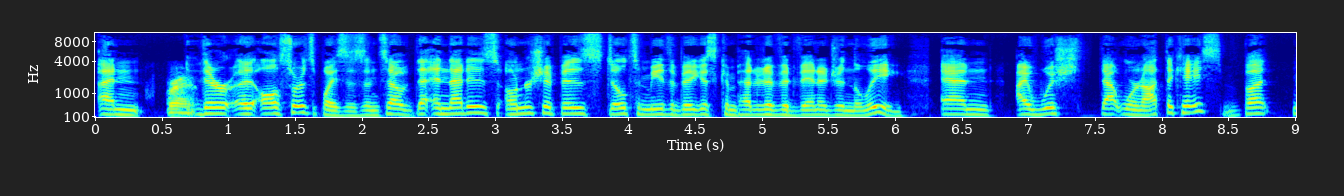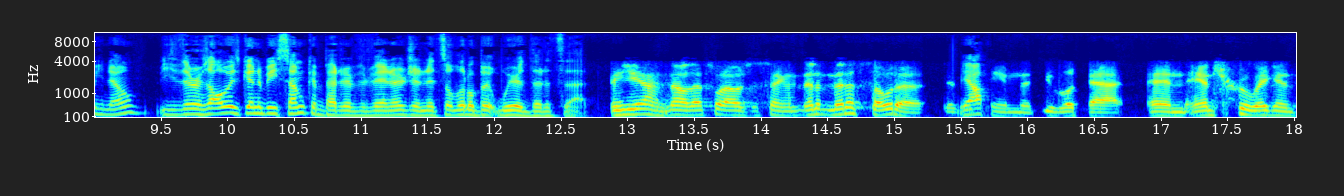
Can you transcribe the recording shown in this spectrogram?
and right. they're uh, all sorts of places. And so and that is ownership is still to me the biggest competitive advantage in the league. And I wish that were not the case, but you know there's always going to be some competitive advantage, and it's a little bit weird that it's that. Yeah, no, that's what I was just saying. Minnesota is yep. a team that you look at, and Andrew Wiggins.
